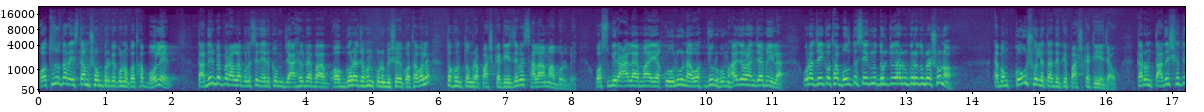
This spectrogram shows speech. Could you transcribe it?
অথচ তারা ইসলাম সম্পর্কে কোনো কথা বলে তাদের ব্যাপারে আল্লাহ বলেছেন, এরকম জাহেলরা বা অজ্ঞরা যখন কোনো বিষয়ে কথা বলে, তখন তোমরা পাশ কাটিয়ে যাবে, সালামা বলবে। অসবির আলা মা ইয়াকুলু না ওয়াহজুর হুম হাজরান জামিলা। ওরা যেই কথা বলতেছে, এগুলো ধৈর্য ধারণ করে তোমরা শোনো এবং কৌশলে তাদেরকে পাশ কাটিয়ে যাও। কারণ তাদের সাথে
